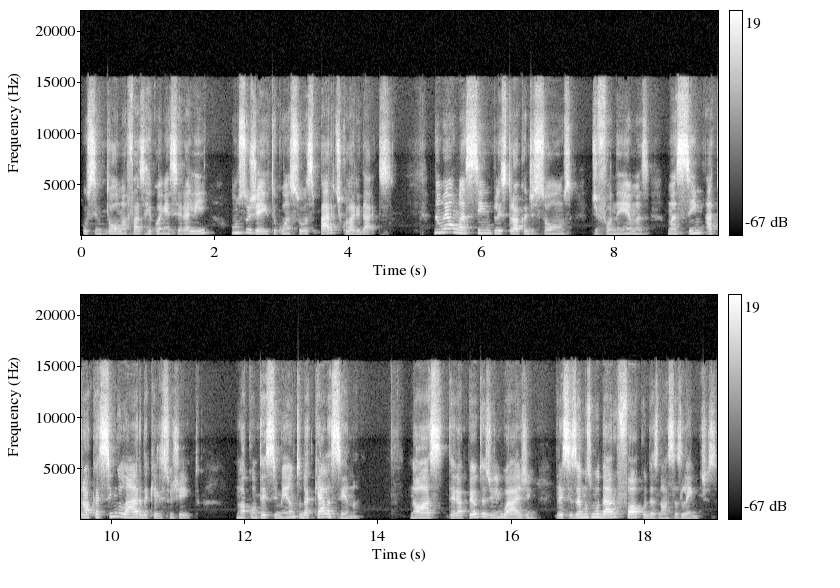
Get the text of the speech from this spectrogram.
o sintoma faz reconhecer ali um sujeito com as suas particularidades. Não é uma simples troca de sons, de fonemas, mas sim a troca singular daquele sujeito, no acontecimento daquela cena. Nós, terapeutas de linguagem, precisamos mudar o foco das nossas lentes.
